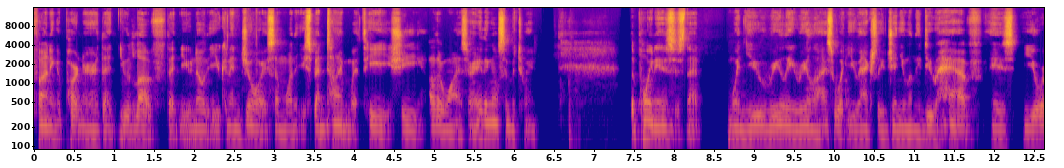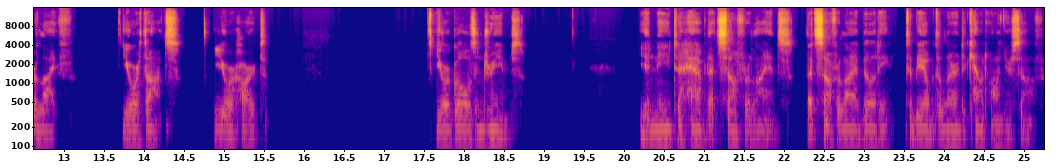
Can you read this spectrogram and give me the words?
finding a partner that you love, that you know that you can enjoy, someone that you spend time with, he, she, otherwise, or anything else in between. The point is, is that when you really realize what you actually genuinely do have is your life, your thoughts, your heart, your goals and dreams. You need to have that self reliance, that self reliability to be able to learn to count on yourself.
